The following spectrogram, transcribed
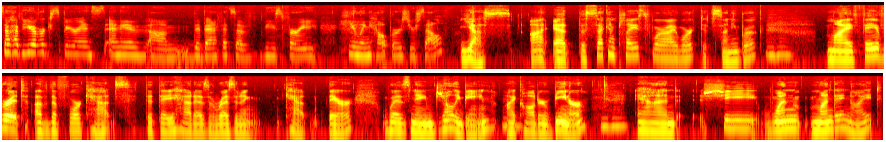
So, have you ever experienced any of um, the benefits of these furry healing helpers yourself? Yes. at the second place where I worked at Sunnybrook, mm-hmm. my favorite of the four cats that they had as a resident cat there was named Jellybean. Mm-hmm. I called her Beaner. Mm-hmm. And she, one Monday night,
